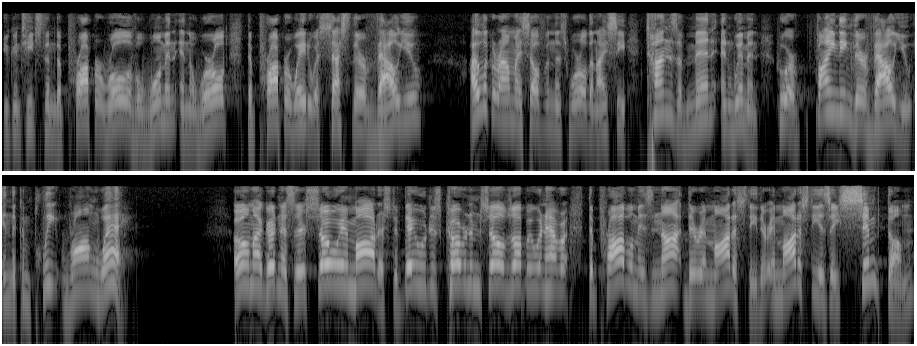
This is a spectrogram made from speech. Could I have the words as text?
you can teach them the proper role of a woman in the world, the proper way to assess their value. I look around myself in this world and I see tons of men and women who are finding their value in the complete wrong way. Oh my goodness, they're so immodest. If they were just covering themselves up, we wouldn't have. A... The problem is not their immodesty. Their immodesty is a symptom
